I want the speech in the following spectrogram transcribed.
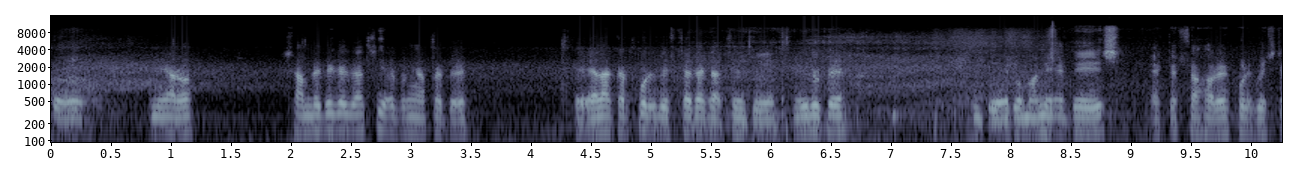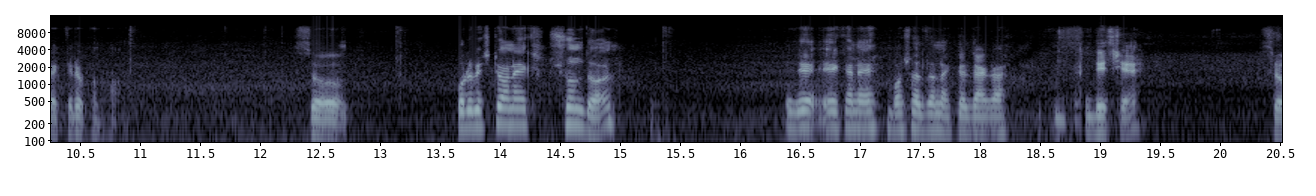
তো আমি আরও সামনের দিকে যাচ্ছি এবং আপনাদের এলাকার পরিবেশটা দেখাচ্ছি যে ইউরোপে যে রোমানিয়া দেশ, একটা শহরের পরিবেশটা কীরকম হয়। সো পরিবেশটা অনেক সুন্দর। যে এখানে বসার জন্য একটা জায়গা দিচ্ছে। সো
